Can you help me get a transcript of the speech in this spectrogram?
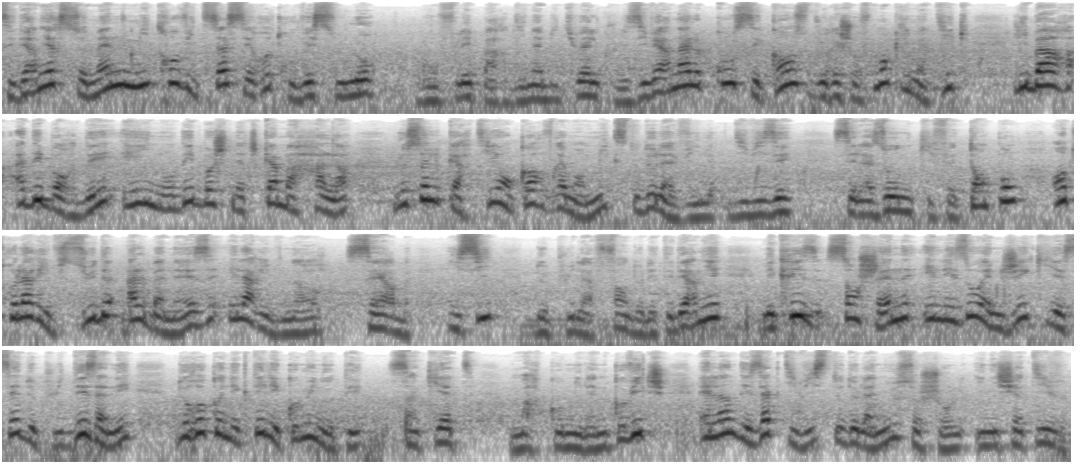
Ces dernières semaines, Mitrovica s'est retrouvé sous l'eau. Gonflé par d'inhabituelles pluies hivernales, conséquence du réchauffement climatique, l'Ibar a débordé et inondé Bosnechka Mahala, le seul quartier encore vraiment mixte de la ville, divisé. C'est la zone qui fait tampon entre la rive sud albanaise et la rive nord serbe. Ici, depuis la fin de l'été dernier, les crises s'enchaînent et les ONG qui essaient depuis des années de reconnecter les communautés s'inquiètent. Marko Milenkovic est l'un des activistes de la New Social Initiative.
